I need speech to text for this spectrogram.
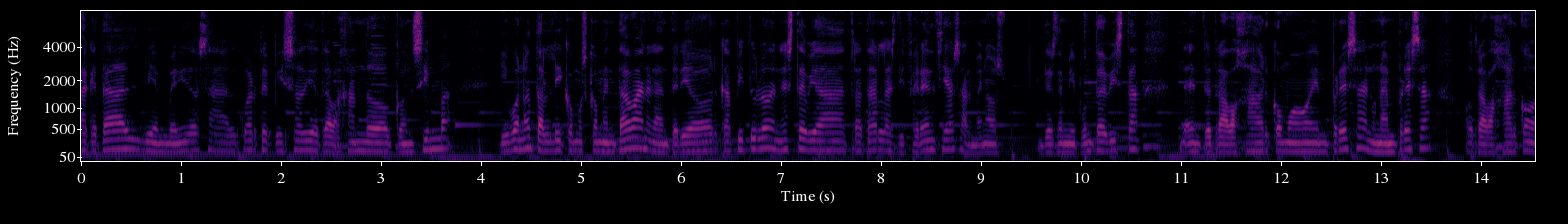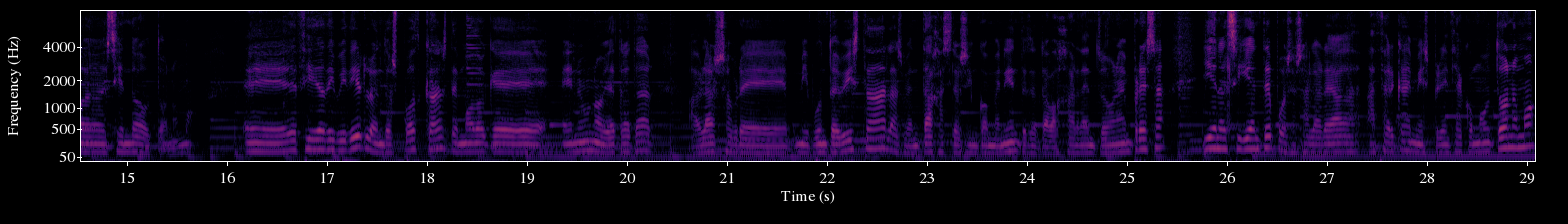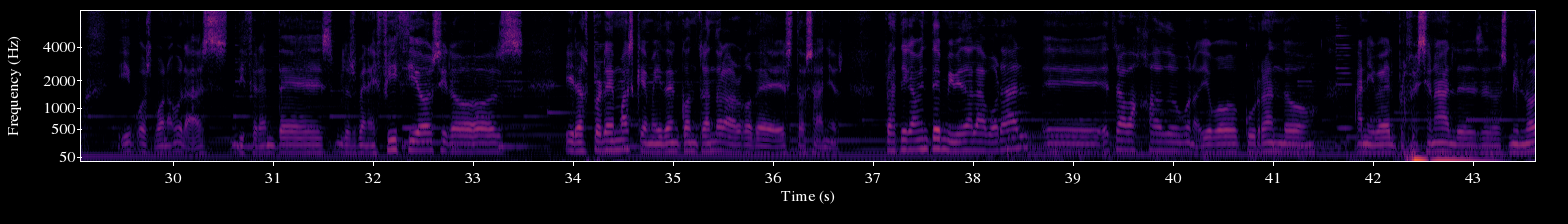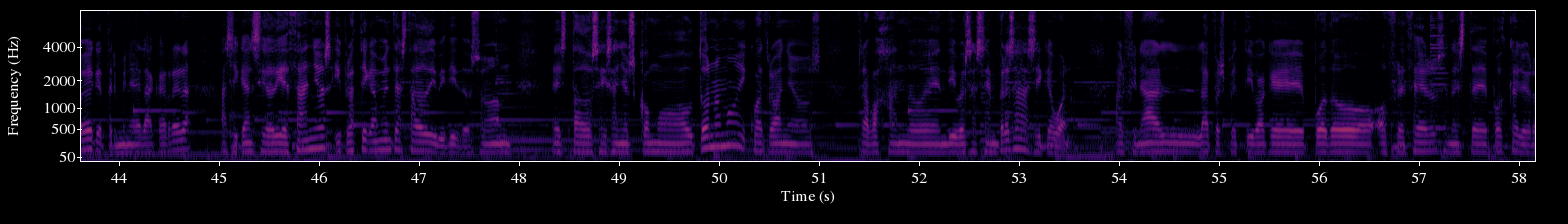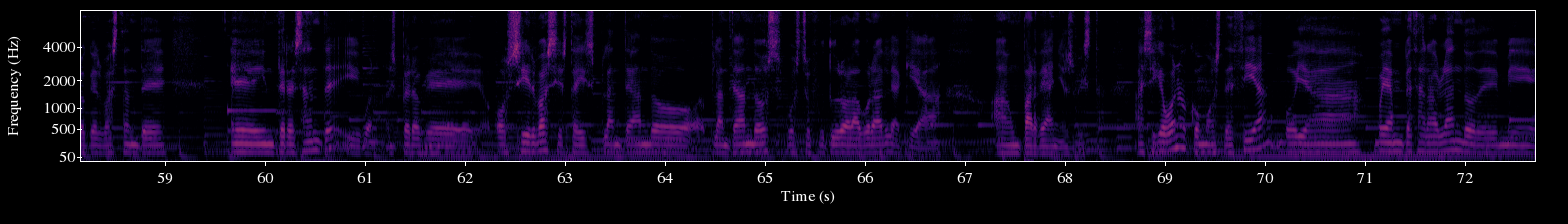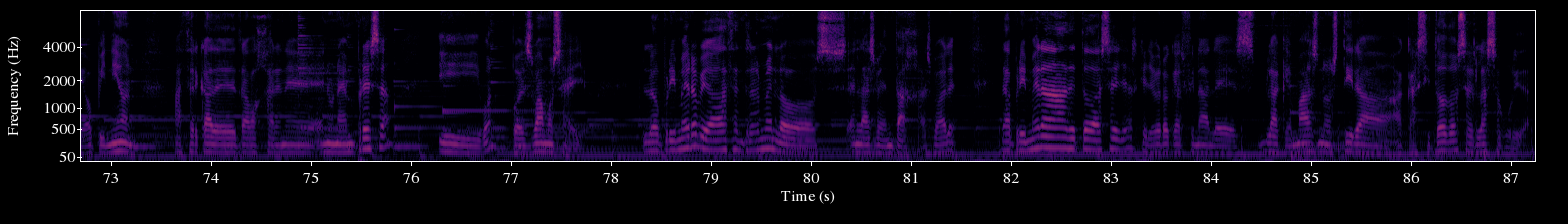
Hola, ¿qué tal? Bienvenidos al cuarto episodio Trabajando con Simba. Y bueno, tal y como os comentaba en el anterior capítulo, en este voy a tratar las diferencias, al menos desde mi punto de vista, entre trabajar como empresa, en una empresa, o trabajar siendo autónomo. He decidido dividirlo en dos podcasts, de modo que en uno voy a tratar hablar sobre mi punto de vista, las ventajas y los inconvenientes de trabajar dentro de una empresa y en el siguiente pues os hablaré acerca de mi experiencia como autónomo y pues bueno, las diferentes los beneficios y los y los problemas que me he ido encontrando a lo largo de estos años. Prácticamente en mi vida laboral eh, he trabajado, bueno, llevo currando a nivel profesional desde 2009 que terminé la carrera, así que han sido 10 años y prácticamente ha estado dividido. Son, he estado 6 años como autónomo y 4 años trabajando en diversas empresas, así que bueno, al final la perspectiva que puedo ofreceros en este podcast yo creo que es bastante eh, interesante y bueno, espero que os sirva si estáis planteando, planteándoos vuestro futuro laboral de aquí a, un par de años vista. Así que bueno, como os decía, voy a, voy a empezar hablando de mi opinión acerca de trabajar en, en una empresa y bueno, pues vamos a ello. Lo primero voy a centrarme en, los, en las ventajas, ¿vale? La primera de todas ellas, que yo creo que al final es la que más nos tira a casi todos, es la seguridad.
